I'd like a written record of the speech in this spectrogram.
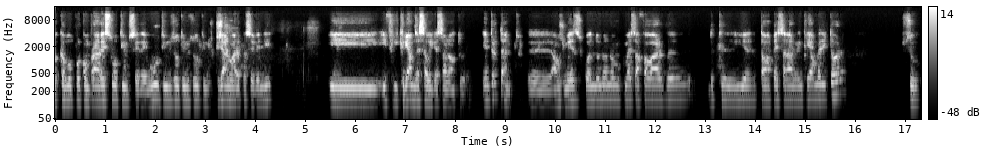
acabou por comprar esse último CD, o último, os últimos, últimos, que já não era para ser vendido e, e, criámos essa ligação na altura. Entretanto, eh, há uns meses, quando o Nuno me começa a falar de, de que ia, estava a pensar em criar uma editora, su,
